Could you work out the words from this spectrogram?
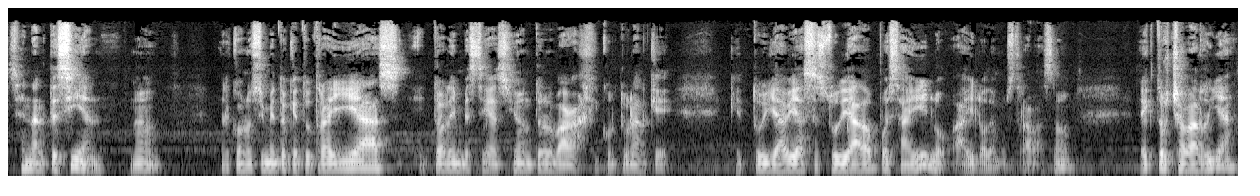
se enaltecían, ¿no? El conocimiento que tú traías y toda la investigación, todo el bagaje cultural que, que tú ya habías estudiado, pues ahí lo, ahí lo demostrabas, ¿no? Héctor Chavarría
